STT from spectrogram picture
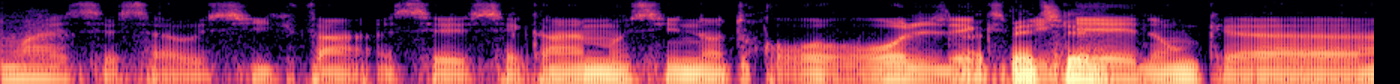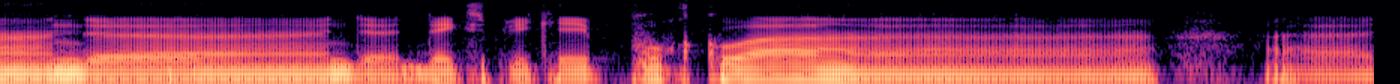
Ouais, c'est ça aussi. Enfin, c'est c'est quand même aussi notre rôle d'expliquer, donc euh, de- de- d'expliquer pourquoi euh, euh,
